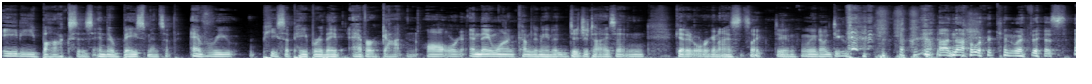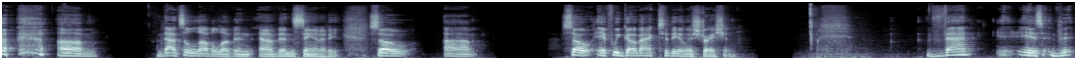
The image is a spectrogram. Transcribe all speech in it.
80 boxes in their basements of every piece of paper they've ever gotten all and they want to come to me to digitize it and get it organized. It's like dude we don't do that. I'm not working with this. Um, that's a level of in, of insanity. So um, so if we go back to the illustration that is the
